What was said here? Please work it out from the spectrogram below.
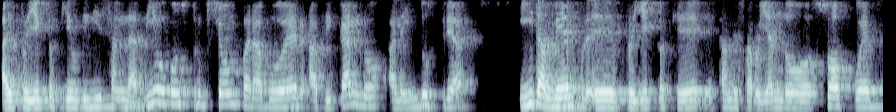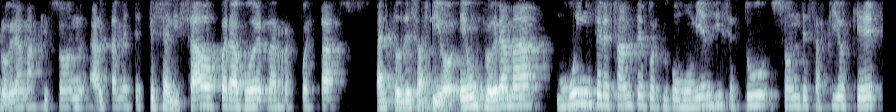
hay proyectos que utilizan la bioconstrucción para poder aplicarlo a la industria, y también eh, proyectos que están desarrollando software, programas que son altamente especializados para poder dar respuesta a estos desafíos. Es un programa muy interesante porque, como bien dices tú, son desafíos que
